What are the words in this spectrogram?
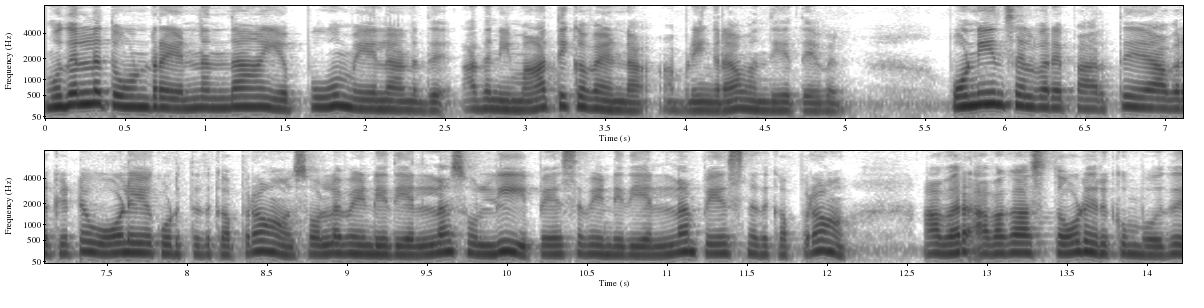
முதல்ல தோன்ற எண்ணம் தான் எப்பவும் மேலானது. அதை நீ மாற்றிக்க வேண்டாம் அப்படிங்கிறான் வந்தியத்தேவன். பொன்னியின் செல்வரை பார்த்து அவர்கிட்ட ஓலையை கொடுத்ததுக்கப்புறம் சொல்ல வேண்டியது எல்லாம் சொல்லி பேச வேண்டியது எல்லாம் பேசினதுக்கப்புறம் அவர் அவகாசத்தோடு இருக்கும்போது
